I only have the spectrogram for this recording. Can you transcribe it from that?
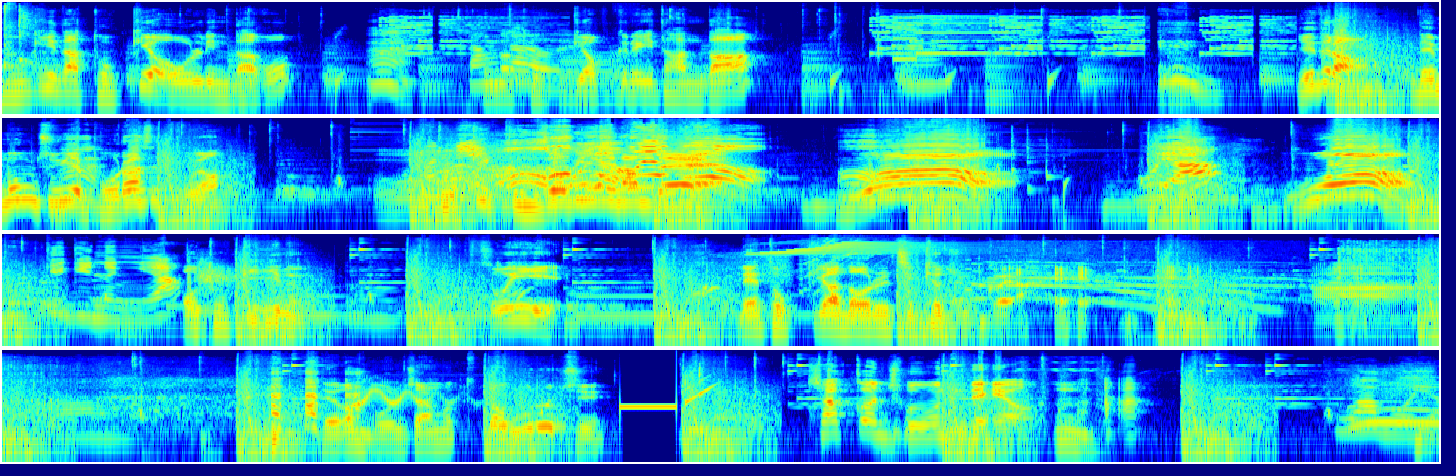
무기 나 도끼 어울린다고? 응나 도끼 업그레이드 한다 얘들아 내 몸 주위에 응. 보라색 보여? 오. 도끼 근접이긴 어, 어, 한데 우와 뭐야? 우와 도끼 기능이야? 어 도끼 기능 소희 내 도끼가 너를 지켜줄 거야. 아 내가 뭘 잘못했다고 그러지? 샷건 좋은데요? 응. 좋아 보여.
